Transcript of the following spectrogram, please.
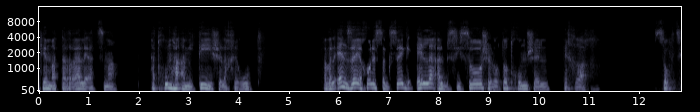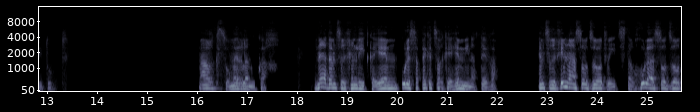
כמטרה לעצמה, התחום האמיתי של החירות. אבל אין זה יכול לשגשג אלא על בסיסו של אותו תחום של הכרח. סוף ציטוט. מרקס אומר לנו כך: בני אדם צריכים להתקיים ולספק את צורכיהם מן הטבע. הם צריכים לעשות זאת ויצטרכו לעשות זאת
